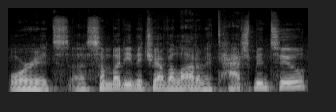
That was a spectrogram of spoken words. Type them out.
or it's uh, somebody that you have a lot of attachment to,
